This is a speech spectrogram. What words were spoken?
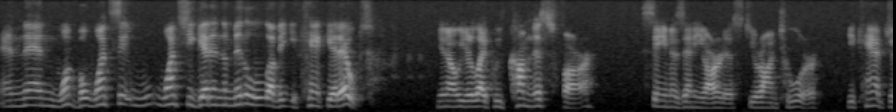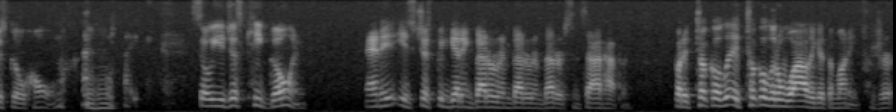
And then, one, but once it, once you get in the middle of it, you can't get out. You know, you're like, we've come this far, same as any artist. You're on tour. You can't just go home. Mm-hmm. like, so you just keep going, and it, it's just been getting better and better and better since that happened. But it took a it took a little while to get the money for sure.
